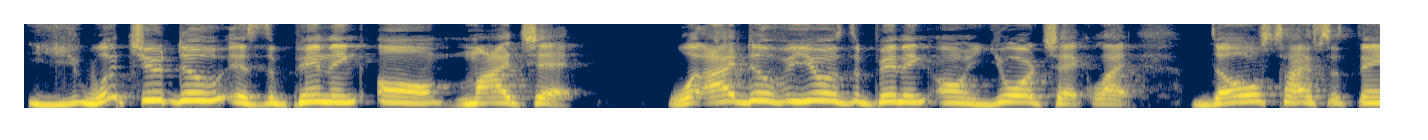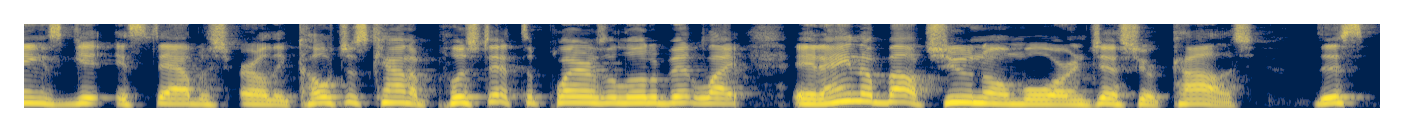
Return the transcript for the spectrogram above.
you, what you do is depending on my check. What I do for you is depending on your check. Like those types of things get established early. Coaches kind of push that to players a little bit. Like it ain't about you no more and just your college. This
